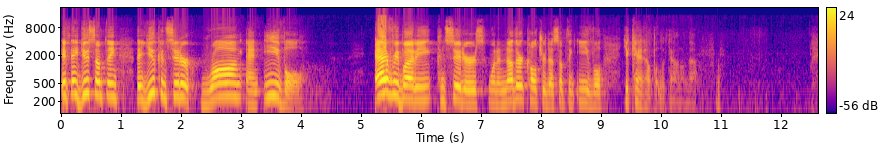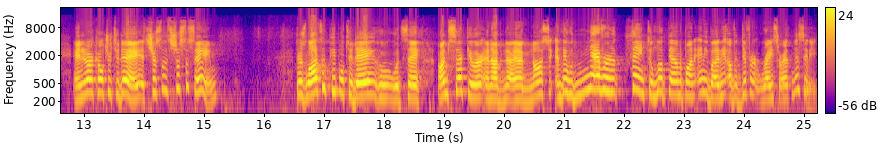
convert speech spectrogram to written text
if they do something that you consider wrong and evil, everybody considers when another culture does something evil, you can't help but look down on them. And in our culture today, it's just, it's just the same. There's lots of people today who would say, I'm secular and I'm agnostic, and they would never think to look down upon anybody of a different race or ethnicity.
